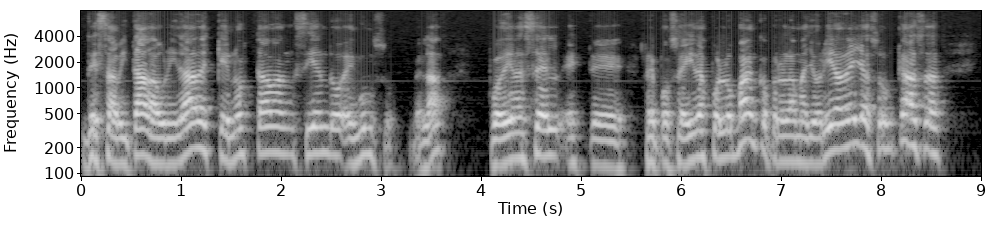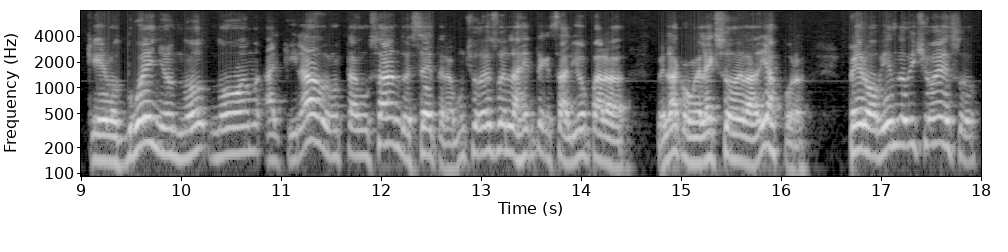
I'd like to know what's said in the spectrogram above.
deshabitada, unidades que no estaban siendo en uso, ¿verdad? Podían ser este, reposeídas por los bancos, pero la mayoría de ellas son casas que los dueños no, no han alquilado, no están usando, etcétera. Mucho de eso es la gente que salió para, ¿verdad? Con el éxodo de la diáspora. Pero habiendo dicho eso,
